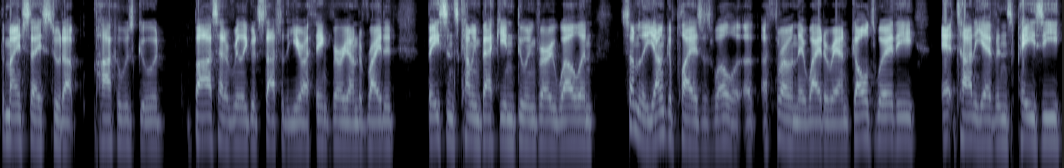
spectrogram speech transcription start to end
the mainstay stood up. Parker was good. Bars had a really good start to the year, I think, very underrated. Beeson's coming back in, doing very well, and some of the younger players as well are, are throwing their weight around. Goldsworthy, Tarni Evans, Peasy,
